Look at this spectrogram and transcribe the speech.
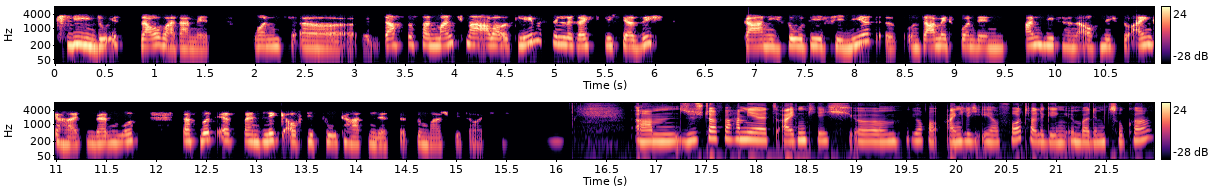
clean, du isst sauber damit. Und äh, dass das dann manchmal aber aus lebensmittelrechtlicher Sicht gar nicht so definiert ist und damit von den Anbietern auch nicht so eingehalten werden muss, das wird erst beim Blick auf die Zutatenliste zum Beispiel deutlich. Ähm, Süßstoffe haben ja jetzt eigentlich, äh, ja, eigentlich eher Vorteile gegenüber dem Zucker.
